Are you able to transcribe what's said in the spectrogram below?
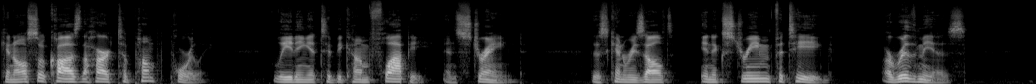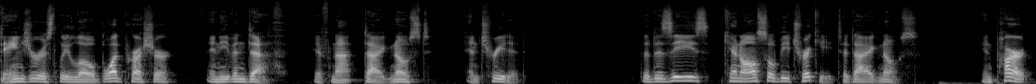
can also cause the heart to pump poorly, leading it to become floppy and strained. This can result in extreme fatigue, arrhythmias, dangerously low blood pressure, and even death if not diagnosed and treated. The disease can also be tricky to diagnose. In part,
